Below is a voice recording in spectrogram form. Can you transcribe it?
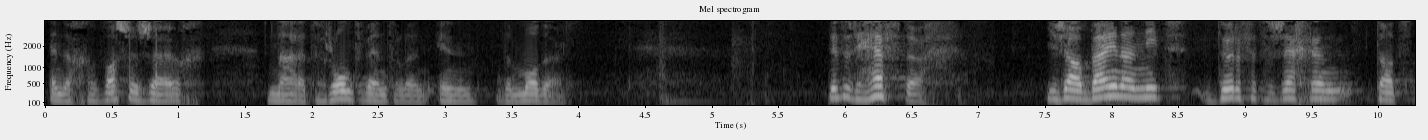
en de gewassen zeug naar het rondwentelen in de modder. Dit is heftig. Je zou bijna niet durven te zeggen dat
